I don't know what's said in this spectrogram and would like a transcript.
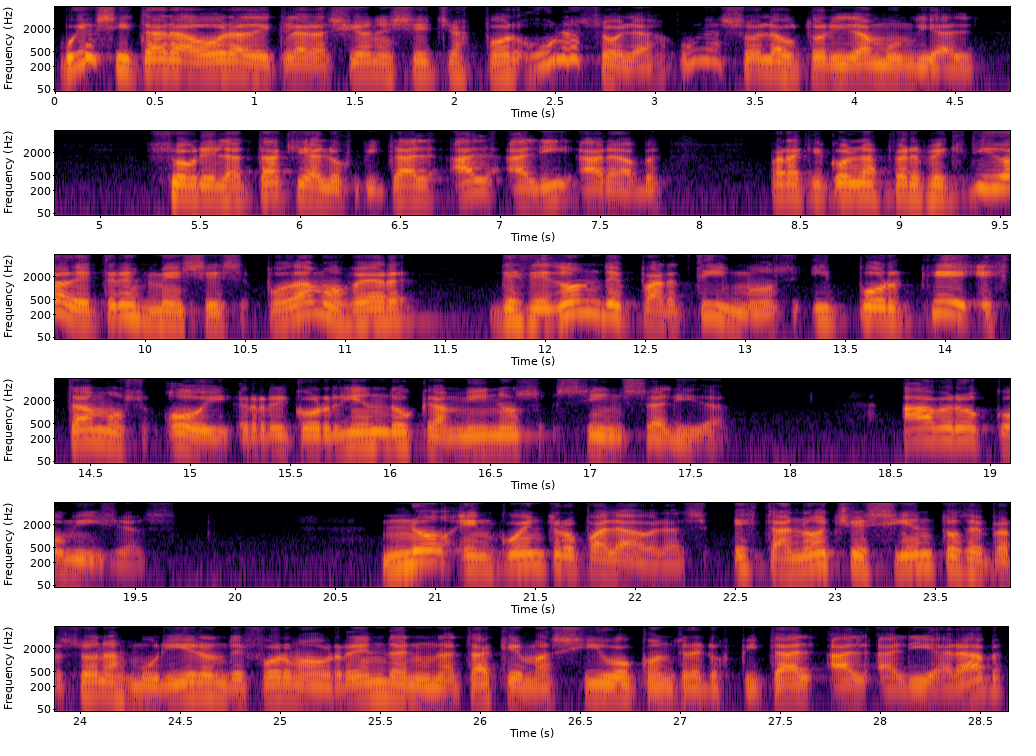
Voy a citar ahora declaraciones hechas por una sola, una sola autoridad mundial sobre el ataque al hospital Al-Ali Arab, para que con la perspectiva de tres meses podamos ver desde dónde partimos y por qué estamos hoy recorriendo caminos sin salida. Abro comillas. No encuentro palabras. Esta noche cientos de personas murieron de forma horrenda en un ataque masivo contra el hospital Al-Ali Arab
